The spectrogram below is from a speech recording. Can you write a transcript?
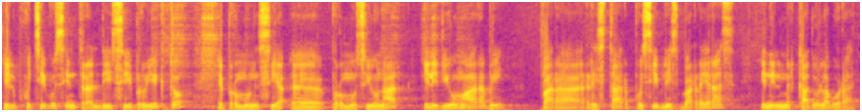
El objetivo central de ese proyecto es eh, promocionar el idioma árabe para restar posibles barreras en el mercado laboral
